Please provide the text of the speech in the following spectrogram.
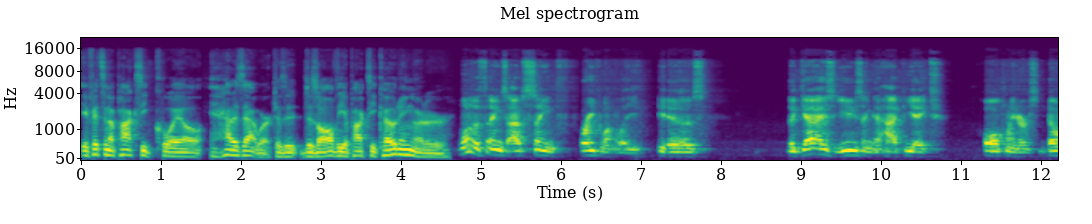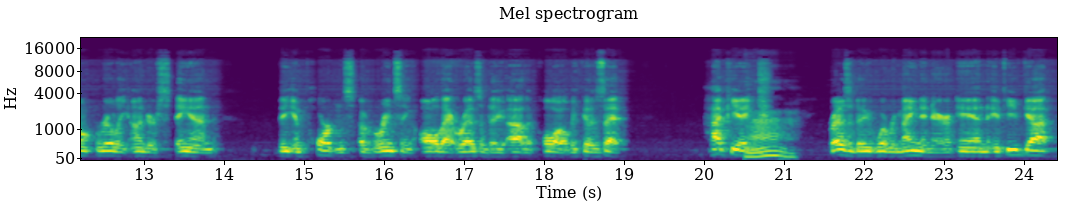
if it's an epoxy coil, how does that work? Does it dissolve the epoxy coating or? One of the things I've seen frequently is the guys using the high pH coil cleaners don't really understand the importance of rinsing all that residue out of the coil because that high pH Ah, residue will remain in there. And if you've got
